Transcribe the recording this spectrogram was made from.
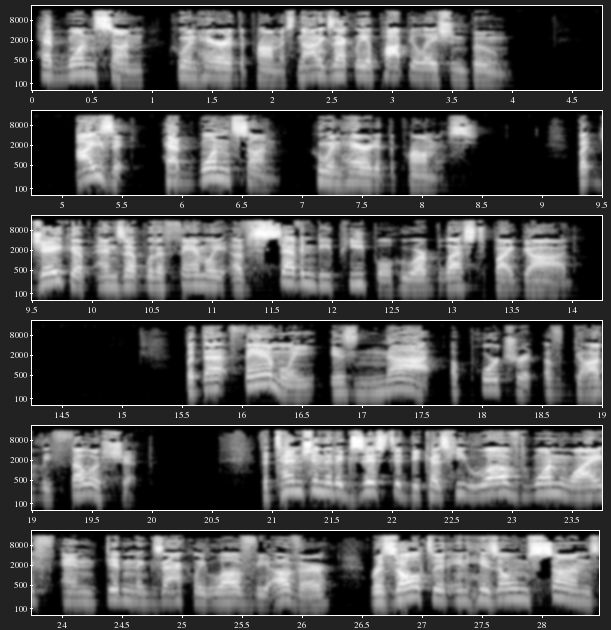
had one son who inherited the promise, not exactly a population boom. Isaac had one son who inherited the promise. But Jacob ends up with a family of 70 people who are blessed by God. But that family is not a portrait of godly fellowship. The tension that existed because he loved one wife and didn't exactly love the other resulted in his own sons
